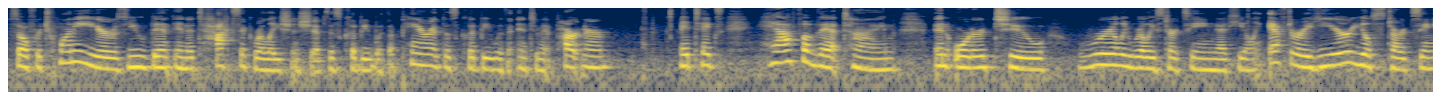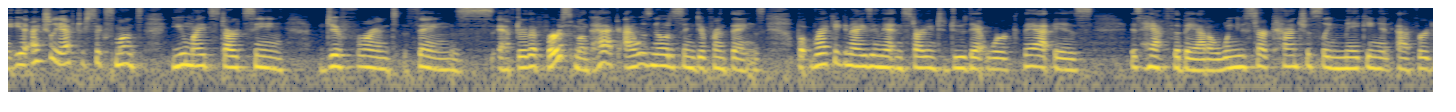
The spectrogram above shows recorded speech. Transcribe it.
So for 20 years, you've been in a toxic relationship. This could be with a parent, this could be with an intimate partner. It takes half of that time in order to really, really start seeing that healing. After a year, you'll start seeing, actually, after six months, you might start seeing different things. After the first month, heck, I was noticing different things. But recognizing that and starting to do that work, that is is half the battle. When you start consciously making an effort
